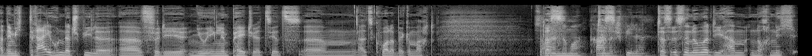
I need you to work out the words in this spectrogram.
hat nämlich 300 Spiele äh, für die New England Patriots jetzt ähm, als Quarterback gemacht. Das ist eine Nummer, 300 das, Spiele. Das ist eine Nummer, die haben noch nicht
